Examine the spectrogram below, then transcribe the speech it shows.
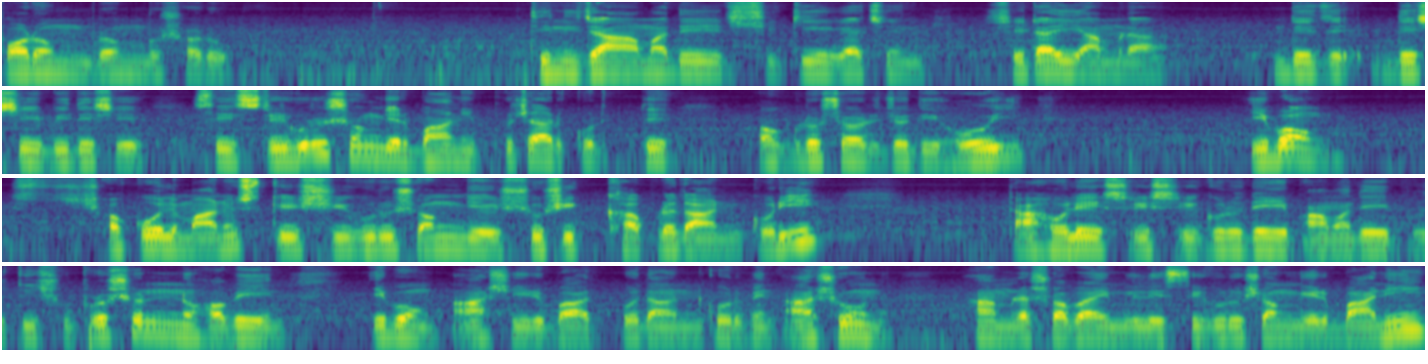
পরম ব্রহ্মস্বরূপ। তিনি যা আমাদের শিখিয়ে গেছেন, সেটাই আমরা দেশে বিদেশে সেই শ্রীগুরু সঙ্গের বাণী প্রচার করতে অগ্রসর যদি হই এবং সকল মানুষকে শ্রীগুরু সঙ্গে সুশিক্ষা প্রদান করি, তাহলে শ্রী শ্রী গুরুদেব আমাদের প্রতি সুপ্রসন্ন হবেন এবং আশীর্বাদ প্রদান করবেন। আসুন, আমরা সবাই মিলে শ্রীগুরু সঙ্গের বাণী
